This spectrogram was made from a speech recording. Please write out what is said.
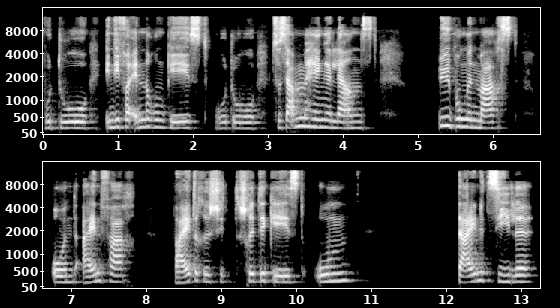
wo du in die Veränderung gehst, wo du Zusammenhänge lernst, Übungen machst und einfach weitere Schritte gehst, um deine Ziele,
